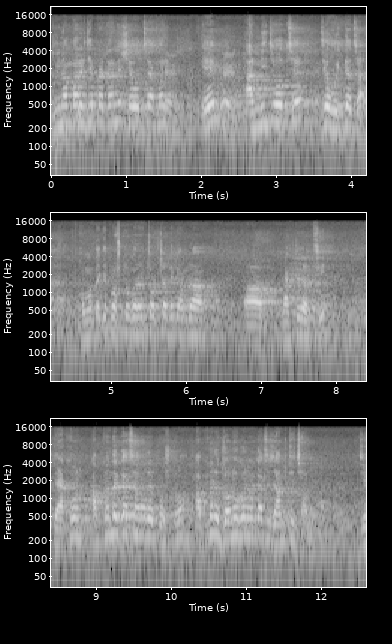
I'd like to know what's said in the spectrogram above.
দুই নম্বরের যে প্যাটার্নে সে হচ্ছে এখন এম আর নিচে হচ্ছে যে হইতে চায় ক্ষমতাকে প্রশ্ন করার চর্চাটাকে আমরা রাখতে যাচ্ছি। তো এখন আপনাদের কাছে আমাদের প্রশ্ন, আপনারা জনগণের কাছে জানতে চান যে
